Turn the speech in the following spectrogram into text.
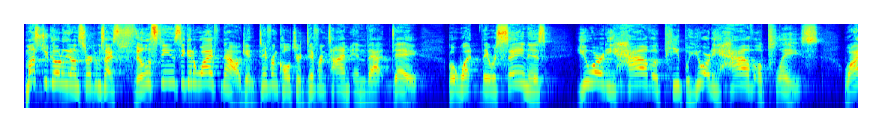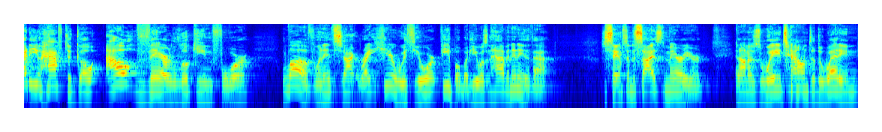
Must you go to the uncircumcised Philistines to get a wife? Now, again, different culture, different time in that day. But what they were saying is, you already have a people, you already have a place. Why do you have to go out there looking for love when it's not right here with your people? But he wasn't having any of that. So Samson decides to marry her. And on his way down to the wedding,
